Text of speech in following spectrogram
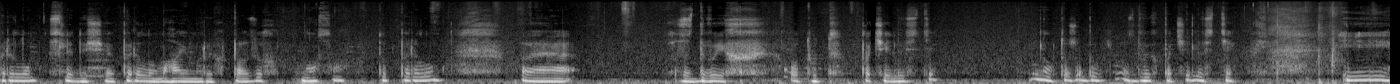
перелом. Слідуще перелом гайморих пазух носа. Тут перелом. Е, здвиг отут по челюсті. Ну, теж був здвиг по челюсті. І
